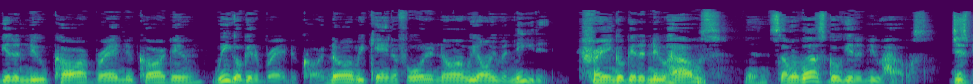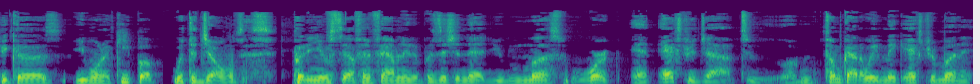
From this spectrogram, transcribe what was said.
get a new car, brand new car, then we go get a brand new car, knowing we can't afford it, knowing we don't even need it. Friend go get a new house, and some of us go get a new house just because you want to keep up with the Joneses. Putting yourself and family in a position that you must work an extra job to, or some kind of way make extra money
